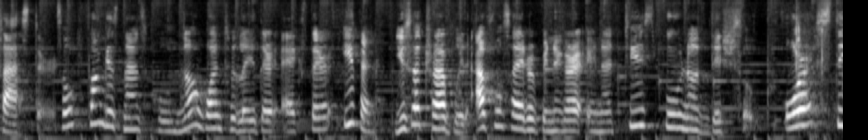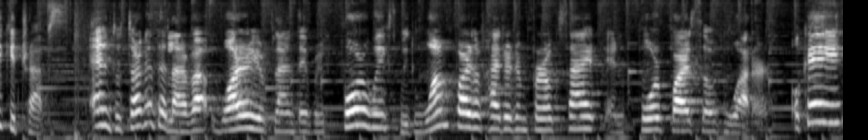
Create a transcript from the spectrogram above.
faster, so fungus gnats will not want to lay their eggs there either. Use a trap with apple cider vinegar and a teaspoon of dish soap, or sticky traps. And to target the larva, water your plant every 4 weeks with 1 part of hydrogen peroxide and 4 parts of water. Okay,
